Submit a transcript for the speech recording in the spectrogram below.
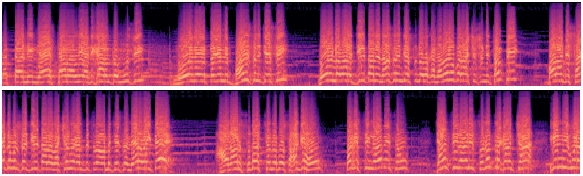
చట్టాన్ని న్యాయస్థానాల్ని అధికారంతో మూసి నోరు లేని ప్రజల్ని బానిసలు చేసి నోరున్న వాళ్ళ జీవితాన్ని నాశనం చేస్తున్న ఒక నరరూప రాక్షసుని చంపి మాలాంటి సగటు మనుషుల జీవితాల లక్ష్యంగా కల్పించడం ఆమె చేసిన నేరం అయితే ఆనాడు సుభాష్ చంద్రబోస్ ఆగ్రహం భగత్ సింగ్ ఆవేశం ఝాన్సీ రాణి స్వతంత్ర కాంక్ష ఇవన్నీ కూడా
